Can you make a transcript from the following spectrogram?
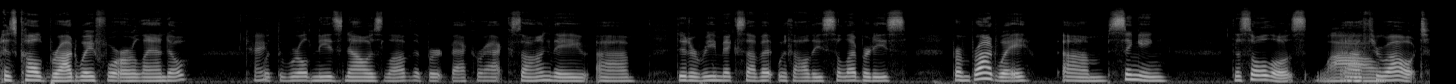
Is called Broadway for Orlando. Okay. What the World Needs Now is Love, the Burt Bacharach song. They uh, did a remix of it with all these celebrities from Broadway um, singing the solos uh, wow. uh, throughout.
